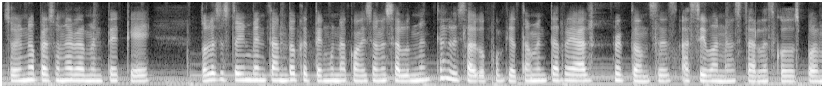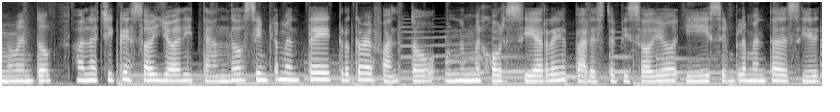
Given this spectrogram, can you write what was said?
soy una persona realmente que no les estoy inventando que tengo una condición de salud mental, es algo completamente real. Entonces, así van a estar las cosas por el momento. Hola chicas, soy yo editando. Simplemente creo que me faltó un mejor cierre para este episodio y simplemente decir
